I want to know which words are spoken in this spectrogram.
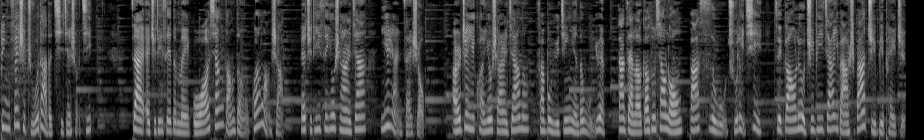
并非是主打的旗舰手机。在 HTC 的美国、香港等官网上，HTC U 十二加依然在售。而这一款 U 十二加呢，发布于今年的五月，搭载了高通骁龙八四五处理器，最高六 GB 加一百二十八 GB 配置，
